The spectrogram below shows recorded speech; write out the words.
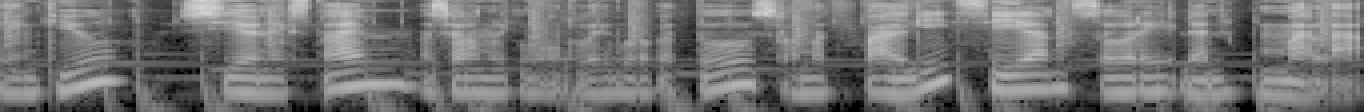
Thank you. See you next time. Assalamualaikum warahmatullahi wabarakatuh. Selamat pagi, siang, sore, dan malam.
